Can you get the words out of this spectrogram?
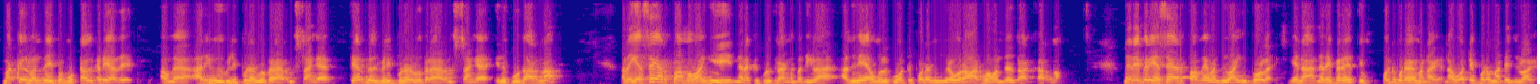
மக்கள் வந்து இப்ப முட்டாள் கிடையாது. அவங்க அறிவு விழிப்புணர்வு பெற ஆரம்பிச்சிட்டாங்க. தேர்தல் விழிப்புணர்வு பெற ஆரம்பிச்சிட்டாங்க. இதுக்கு உதாரணம் அந்த எஸ்ஐஆர் ஃபார்மை வாங்கி நிரப்பி கொடுக்குறாங்க பாத்தீங்களா? அதுவே அவங்களுக்கு ஓட்டு போடணுங்கிற ஒரு ஆர்வம் வந்ததுதான் காரணம். நிறைய பேர் எஸ்ஐஆர் ஃபார்மே வந்து வாங்கி போகல ஏன்னா நிறைய பேர் ஓட்டு போடவே மாட்டாங்க. நான் ஓட்டே போட மாட்டேன்னு சொல்லுவாங்க.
